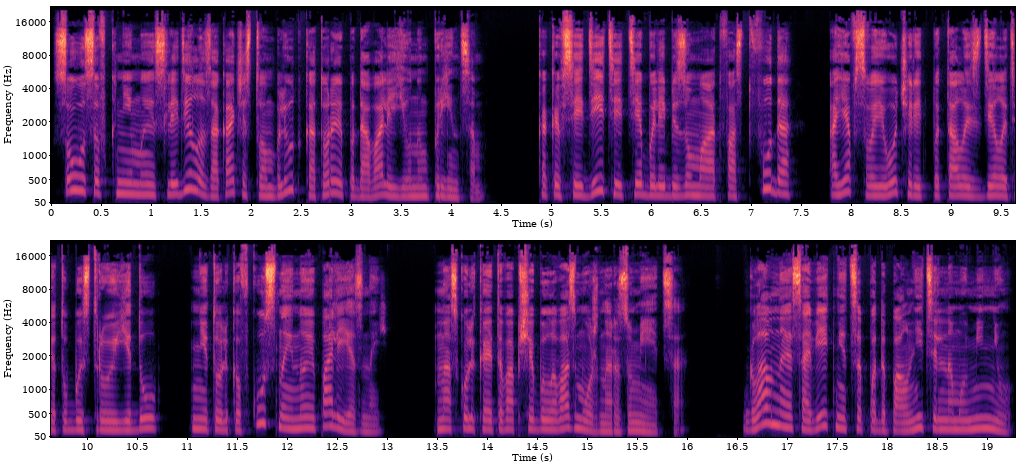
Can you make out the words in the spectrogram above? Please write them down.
соусов к ним и следила за качеством блюд, которые подавали юным принцам. Как и все дети, те были без ума от фастфуда, а я, в свою очередь, пыталась сделать эту быструю еду не только вкусной, но и полезной. Насколько это вообще было возможно, разумеется. Главная советница по дополнительному меню.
